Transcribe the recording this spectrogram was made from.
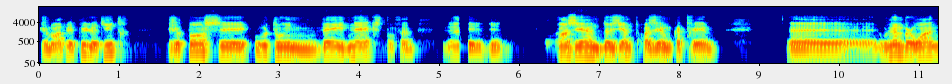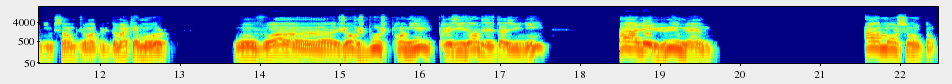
Je ne me rappelle plus le titre. Je pense c'est How to Invade Next, enfin, l'un des, des troisième, deuxième, troisième, quatrième euh, ou Number One, il me semble, je me rappelle, de Michael Moore, où on voit euh, George Bush premier, président des États-Unis, aller lui-même à Monsanto,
